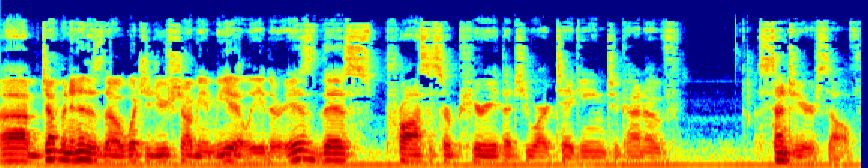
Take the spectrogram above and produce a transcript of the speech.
Uh, jumping into this though, what you do show me immediately, there is this process or period that you are taking to kind of center yourself.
